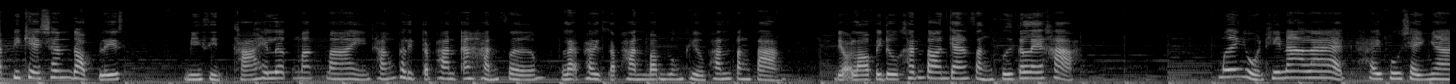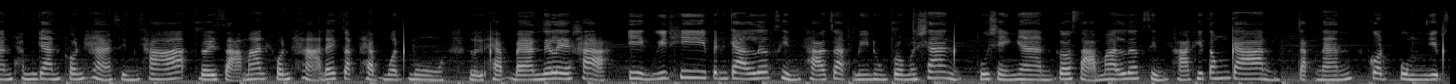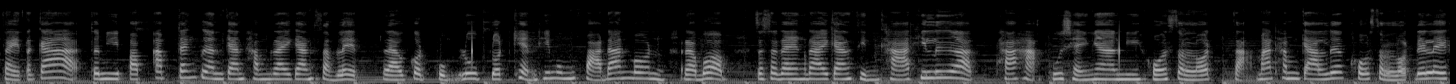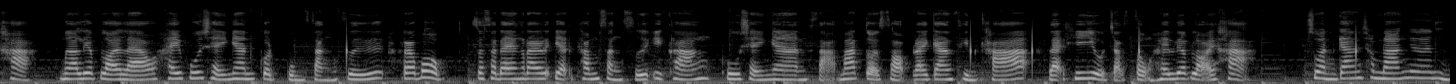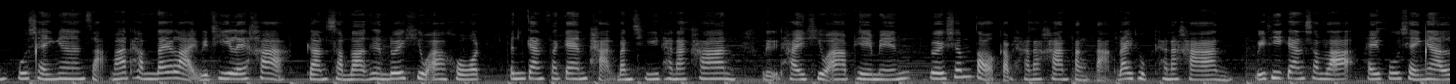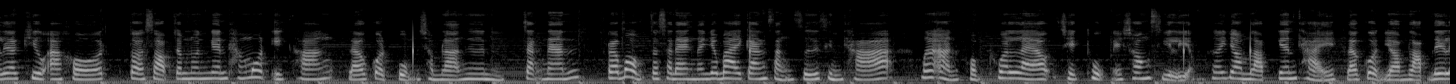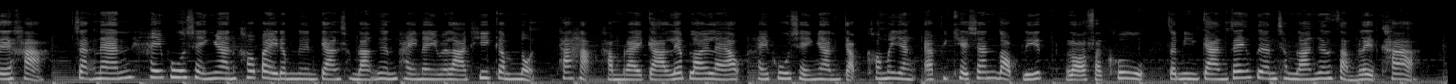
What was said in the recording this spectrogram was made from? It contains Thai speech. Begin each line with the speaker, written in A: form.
A: อปพลิเคชัน d o p List มีสินค้าให้เลือกมากมาย ทั้งผลิตภัณฑ์อาหารเสริม และผลิตภัณฑ์บำรุงผิวพรรณต่างๆ เดี๋ยวเราไปดูขั้นตอนการสั่งซื้อกันเลยค่ะ เมื่ออยู่ที่หน้าแรก ให้ผู้ใช้งานทำการค้นหาสินค้า โดยสามารถค้นหาได้จากแท็บหมวดหมู่ หรือแท็บแบรนด์ได้เลยค่ะ อีกวิธีเป็นการเลือกสินค้าจากเมนูโปรโมชั่น ผู้ใช้งานก็สามารถเลือกสินค้าที่ต้องการ จากนั้นกดปุ่มหยิบใส่ตะกร้า จะมีป๊อปอัพแจ้งเตือนการทำรายการสำเร็จ แล้วกดปุ่มรูปรถเข็นที่มุมขวาด้านบน ระบบจะแสดงรายการสินค้าที่เลือก ถ้าหากผู้ใช้งานมีโค้ดส่วนลด สามารถทำการเลือกโค้ดส่วนลดได้เลยค่ะ เมื่อเรียบร้อยแล้ว ให้ผู้ใช้งานกดปุ่มสั่งซื้อ ระบบจะแสดงรายละเอียดคำสั่งซื้ออีกครั้ง ผู้ใช้งานสามารถตรวจสอบรายการสินค้า และที่อยู่จัดส่งให้เรียบร้อยค่ะ ส่วนการชำระเงิน ผู้ใช้งานสามารถทำได้หลายวิธีเลยค่ะ การชำระเงินด้วย QR code เป็นการสแกนผ่านบัญชีธนาคาร หรือไทย QR Payment โดยเชื่อมต่อกับธนาคารต่างๆ ได้ทุกธนาคาร วิธีการชำระให้ผู้ใช้งานเลือก QR code ตรวจสอบจำนวนเงินทั้งหมดอีกครั้ง แล้วกดปุ่มชำระเงิน จากนั้นระบบจะแสดงนโยบายการสั่งซื้อสินค้า เมื่ออ่านครบถ้วนแล้วเช็คถูกในช่องสี่เหลี่ยม เพื่อยอมรับเงื่อนไข แล้วกดยอมรับได้เลยค่ะ จากนั้นให้ผู้ใช้งานเข้าไปดำเนินการชำระเงินภายในเวลาที่กำหนด ถ้าหากทำรายการเรียบร้อยแล้ว ให้ผู้ใช้งานกลับเข้ามายังแอปพลิเคชันดอบลิสรอสักครู่ จะมีการแจ้งเตือนชำระเงินสำเร็จค่ะ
